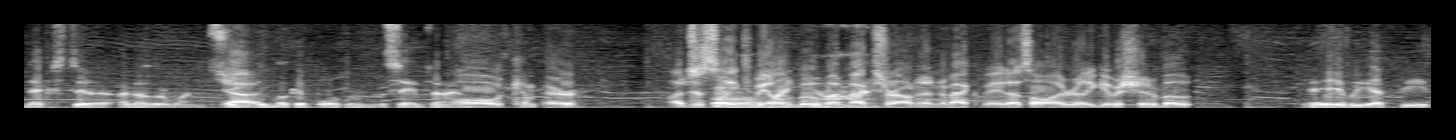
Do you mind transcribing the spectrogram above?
next to another one, so Yeah. you can look at both of them at the same time. Oh, compare. I'd just like to Oh be able to my move my God. mechs around in the mech bay. That's all I really give a shit about. Hey, we got feet.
